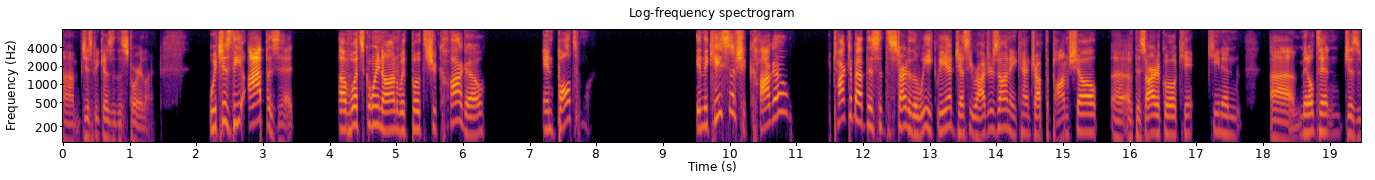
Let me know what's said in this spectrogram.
um, just because of the storyline, which is the opposite of what's going on with both Chicago and Baltimore. In the case of Chicago, we talked about this at the start of the week. We had Jesse Rogers on. He kind of dropped the bombshell uh, of this article. Ke- Keynan uh, Middleton just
